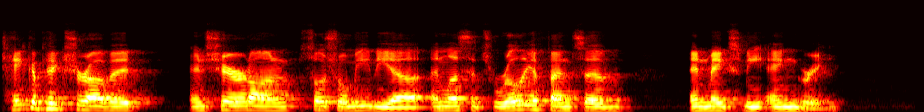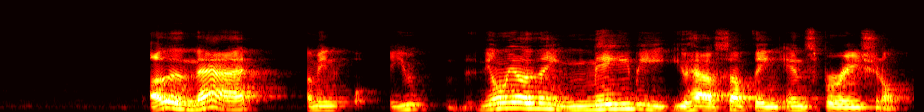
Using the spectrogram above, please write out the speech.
take a picture of it, and share it on social media unless it's really offensive and makes me angry. Other than that, I mean, you the only other thing maybe you have something inspirational.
